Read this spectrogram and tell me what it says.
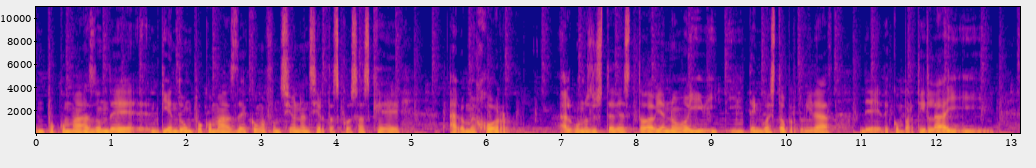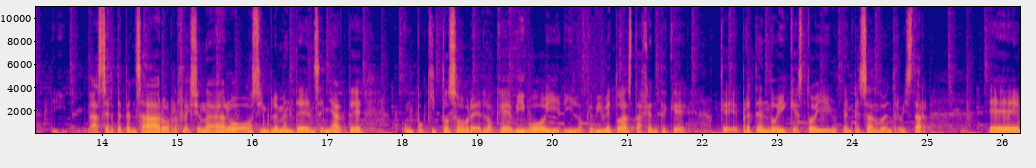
un poco más, donde entiendo un poco más de cómo funcionan ciertas cosas que a lo mejor algunos de ustedes todavía no y, tengo esta oportunidad de, compartirla y, hacerte pensar o reflexionar o, simplemente enseñarte un poquito sobre lo que vivo y, lo que vive toda esta gente que, pretendo y que estoy empezando a entrevistar. Eh,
